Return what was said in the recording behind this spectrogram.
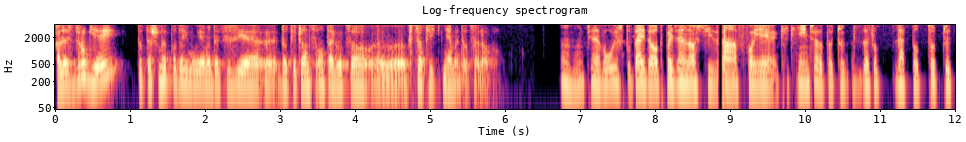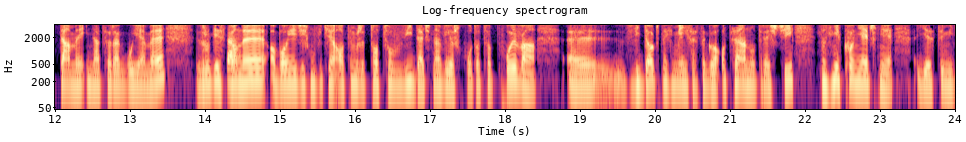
ale z drugiej to też my podejmujemy decyzję e, dotyczącą tego, co, e, w co klikniemy docelowo. Mhm, czyli nawołujesz tutaj do odpowiedzialności za swoje kliknięcie, za to, czy, za, to, za to, co czytamy i na co reagujemy. Z drugiej tak. strony oboje dziś mówicie o tym, że to, co widać na wierzchu, to, co pływa e, w widocznych miejscach tego oceanu treści, no niekoniecznie jest tymi,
